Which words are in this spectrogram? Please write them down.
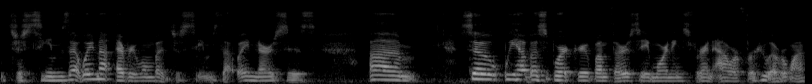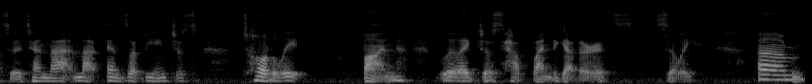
It just seems that way. Not everyone, but it just seems that way. Nurses. Um, so we have a support group on Thursday mornings for an hour for whoever wants to attend that, and that ends up being just totally fun. We like just have fun together. It's silly. Um,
